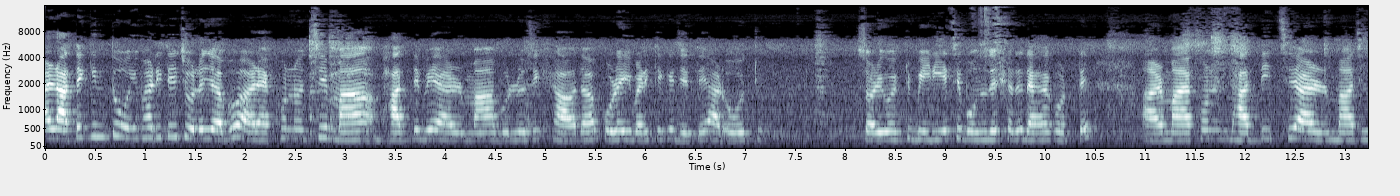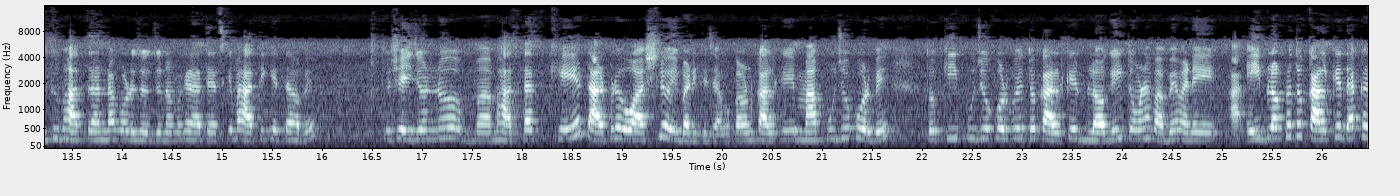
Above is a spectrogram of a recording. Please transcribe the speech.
আর রাতে কিন্তু ওই বাড়িতেই চলে যাব। আর এখন হচ্ছে মা ভাত দেবে, আর মা বলল যে খাওয়া দাওয়া করে এই বাড়ি থেকে যেতে, আর ও একটু সরি ও একটু বেরিয়েছে বন্ধুদের সাথে দেখা করতে। আর মা এখন ভাত দিচ্ছে, আর মা যেহেতু ভাত রান্না করেছে, ওর জন্য আমাকে রাতে আজকে ভাতই খেতে হবে। তো সেই জন্য ভাতটা খেয়ে তারপরে ও আসলে ওই বাড়িতে যাব। কারণ কালকে মা পুজো করবে। তো কি পুজো করবে? তো কালকের ব্লগেই তোমরা পাবে। মানে এই ব্লগটা তো কালকে দেখা,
